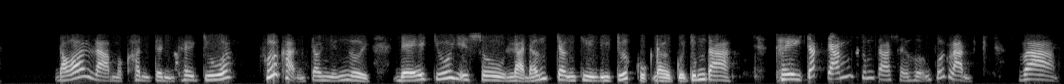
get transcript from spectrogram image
Đó là một hành trình theo Chúa, phước hạnh cho những người để Chúa Giêsu là đấng chân chiên đi trước cuộc đời của chúng ta. Thì chắc chắn chúng ta sẽ hưởng phước lành và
